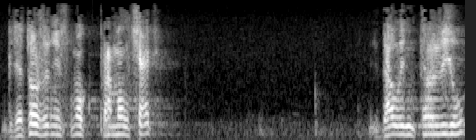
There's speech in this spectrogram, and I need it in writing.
где тоже не смог промолчать, и дал интервью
